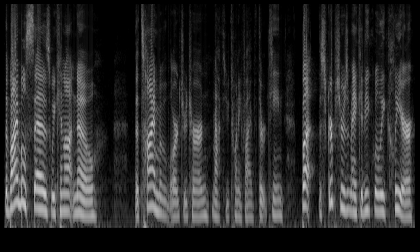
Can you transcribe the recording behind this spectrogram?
the Bible says we cannot know the time of the Lord's return, Matthew 25, 13, but the scriptures make it equally clear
